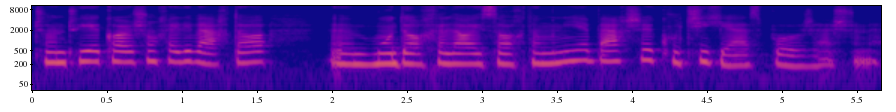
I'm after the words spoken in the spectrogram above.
چون توی کارشون خیلی وقتا مداخله های ساختمونی یه بخش کوچیکی از پروژهشونه.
